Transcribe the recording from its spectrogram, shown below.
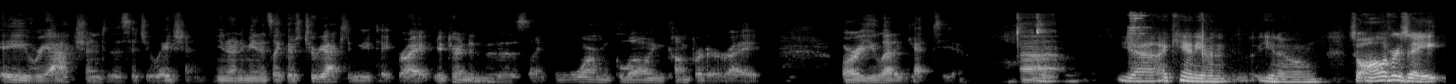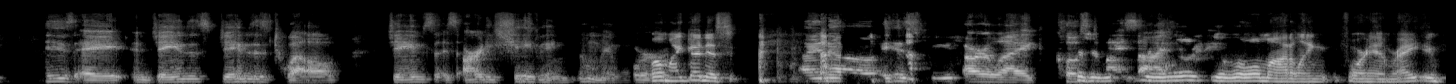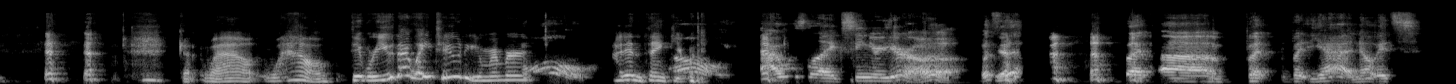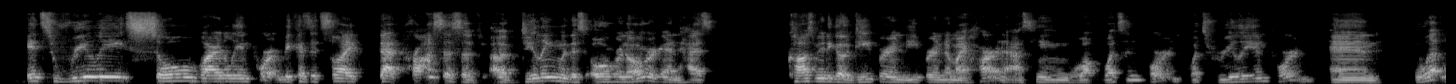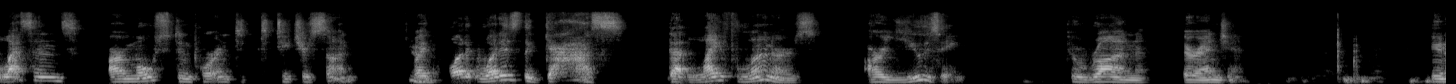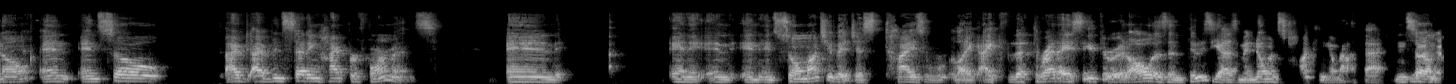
a reaction to the situation. You know what I mean? It's like there's two reactions you take, right? You're turned into this like warm, glowing comforter, right? or you let it get to you. Uh, yeah, I can't even, you know. So Oliver's eight. He's eight, and James is James is twelve. James is already shaving. Oh my word! Oh my goodness! I know his feet are like close to my size. You're, you're role modeling for him, right? wow, wow. Did were you that way too? Do you remember? No, I didn't think you. No, I was like senior year. Oh, what's yeah. this? but uh, but but yeah, no, it's it's really so vitally important because it's like that process of of dealing with this over and over again has caused me to go deeper and deeper into my heart and asking what what's important, what's really important, and what lessons are most important to, to teach your son. Like what what is the gas that life learners are using to run their engine? You know, and and so I've I've been studying high performance and and and and and so much of it just ties like I the thread I see through it all is enthusiasm, and no one's talking about that. And so,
